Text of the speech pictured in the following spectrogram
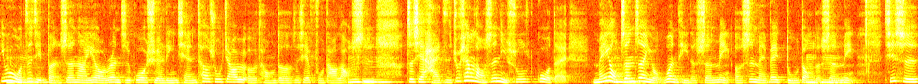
因为我自己本身啊，也有任职过学龄前特殊教育儿童的这些辅导老师。这些孩子，就像老师你说过的，哎，没有真正有问题的生命，而是没被读懂的生命。其实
